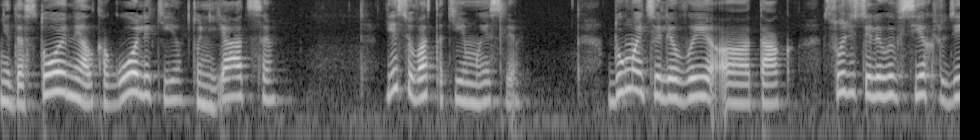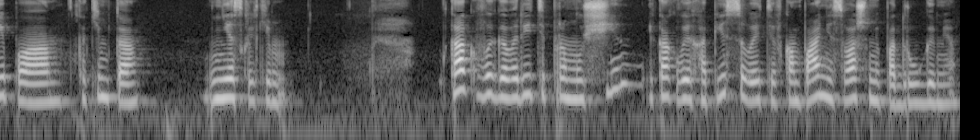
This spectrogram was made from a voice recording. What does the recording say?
недостойные, алкоголики, тунеядцы? Есть у вас такие мысли – Думаете ли вы э, так? Судите ли вы всех людей по каким-то нескольким? Как вы говорите про мужчин и как вы их описываете в компании с вашими подругами?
